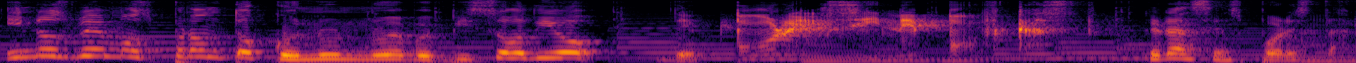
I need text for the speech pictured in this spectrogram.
Y nos vemos pronto con un nuevo episodio de Por el Cine Podcast. Gracias por estar.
